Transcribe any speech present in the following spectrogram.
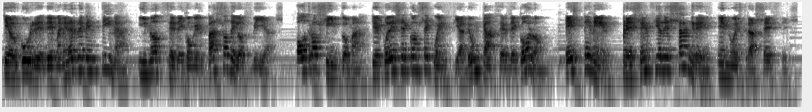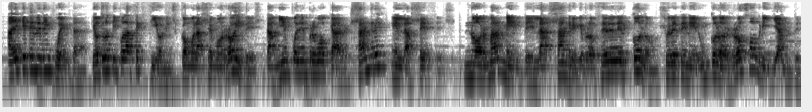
que ocurre de manera repentina y no cede con el paso de los días. Otro síntoma que puede ser consecuencia de un cáncer de colon es tener presencia de sangre en nuestras heces. Hay que tener en cuenta que otro tipo de afecciones como las hemorroides también pueden provocar sangre en las heces. Normalmente la sangre que procede del colon suele tener un color rojo brillante.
